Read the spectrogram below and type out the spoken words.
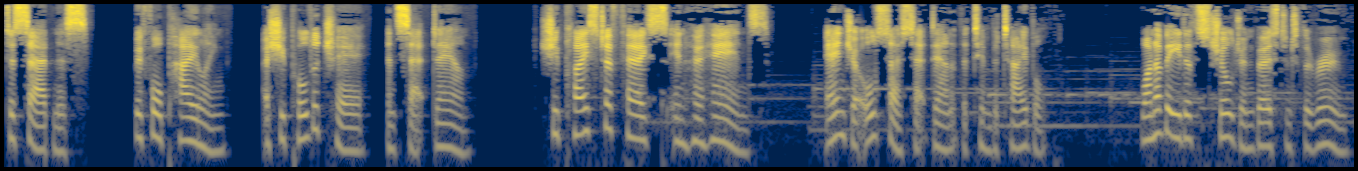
to sadness before paling as she pulled a chair and sat down. She placed her face in her hands. Anja also sat down at the timber table. One of Edyth's children burst into the room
